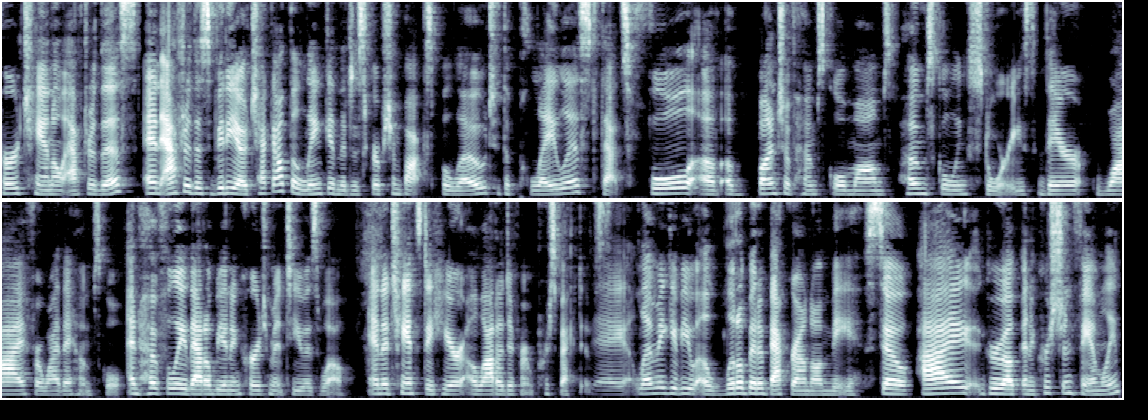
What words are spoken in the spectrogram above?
her channel after this. And after this video, check out the link in the description box below to the playlist that's full of a bunch of homeschool moms homeschooling stories, their why for why they homeschool. And hopefully that'll be an encouragement to you as well and a chance to hear a lot of different perspectives. Today, let me give you a little bit of background on me. So, I grew up in a Christian family.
